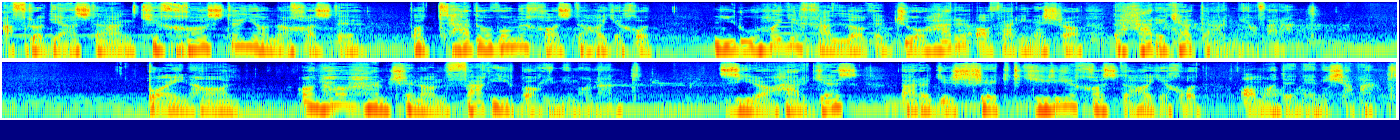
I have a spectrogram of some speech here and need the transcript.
افرادی هستند که خواسته یا ناخواسته با تداوم خواسته های خود نیروهای خلاق جوهر آفرینش را به حرکت در می آورند. با این حال آنها همچنان فقیر باقی میمانند زیرا هرگز برای شکلگیری خواسته های خود آماده نمی شوند.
